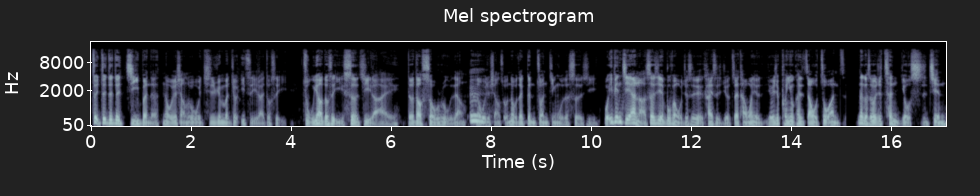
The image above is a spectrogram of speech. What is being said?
最最最最基本的。那我就想说，我其实原本就一直以来都是以。主要都是以设计来得到收入，这样，那我就想说，那我再更专精我的设计。我一边接案啦，设计的部分，我就是开始就在台湾有有一些朋友开始找我做案子。那个时候就趁有时间，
